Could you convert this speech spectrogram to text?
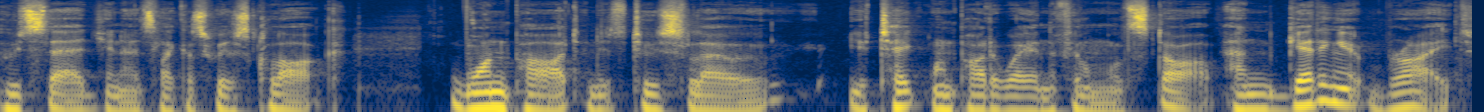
who said, you know, it's like a Swiss clock. One part and it's too slow. You take one part away and the film will stop. And getting it right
